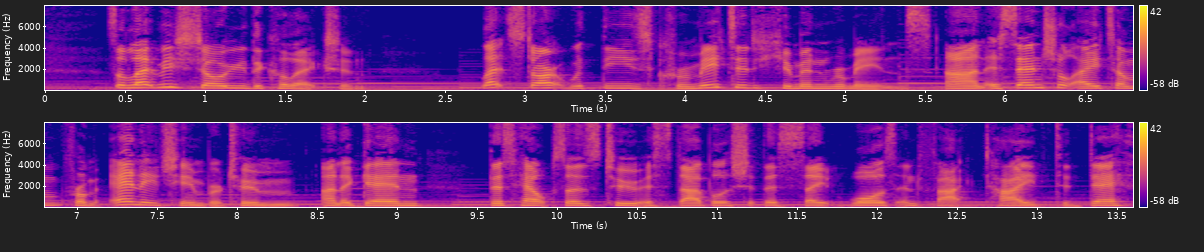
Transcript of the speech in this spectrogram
so let me show you the collection. Let's start with these cremated human remains, an essential item from any chamber tomb, and again, this helps us to establish that this site was in fact tied to death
